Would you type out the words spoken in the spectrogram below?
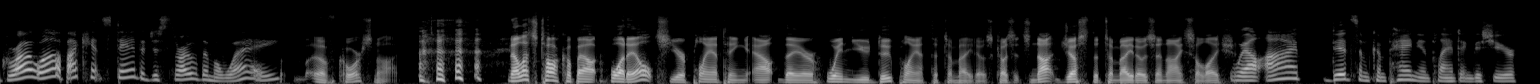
grow up, I can't stand to just throw them away. Of course not. Now let's talk about what else you're planting out there when you do plant the tomatoes, because it's not just the tomatoes in isolation. Well, I did some companion planting this year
